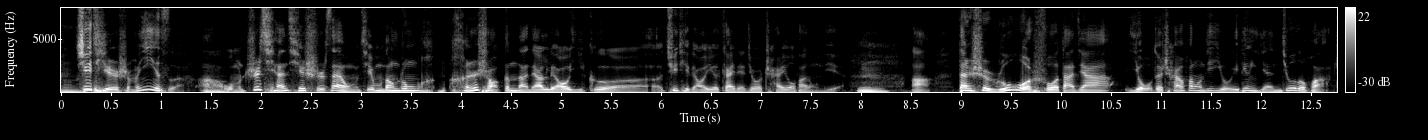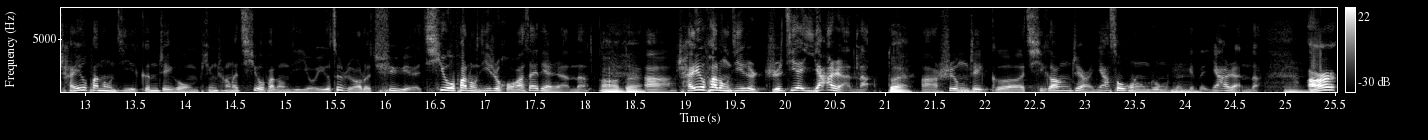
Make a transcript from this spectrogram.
嗯具体是什么意思啊？嗯我们之前其实，在我们节目当中很很少跟大家聊一个具体聊一个概念，就是柴油发动机嗯啊。但是如果说大家有对柴油发动机有一定研究的话，柴油发动机跟这个我们平常的汽油发动机有一个最主要的区别：汽油发动机是火花塞点燃的啊对啊，柴油发动机是直接压燃的对啊，是用嗯这个气缸这样压缩过程中嗯给它压燃的。嗯而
